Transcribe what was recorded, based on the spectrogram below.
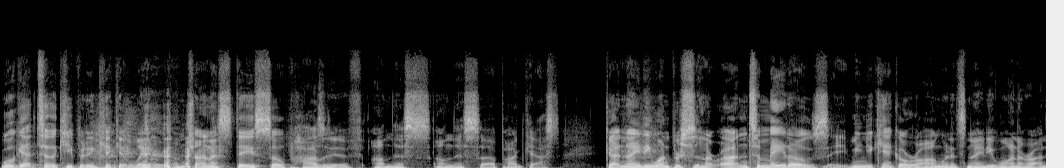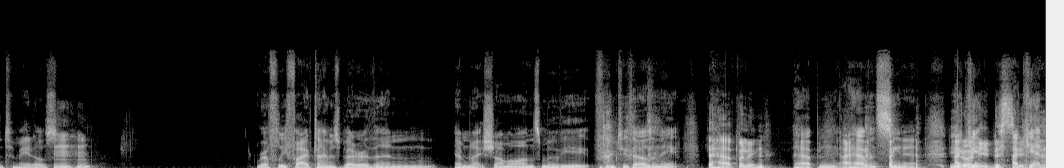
We'll get to the keep it and kick it later. I'm trying to stay so positive on this on this uh, podcast. Got 91% of Rotten Tomatoes. I mean, you can't go wrong when it's 91 on Rotten Tomatoes. Mm-hmm. Roughly five times better than M. Night Shyamalan's movie from 2008. The Happening. The Happening. I haven't seen it. You I don't need to see I can't.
